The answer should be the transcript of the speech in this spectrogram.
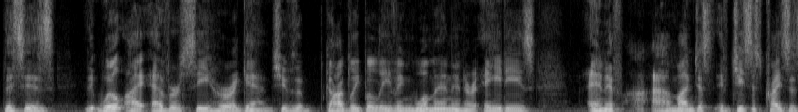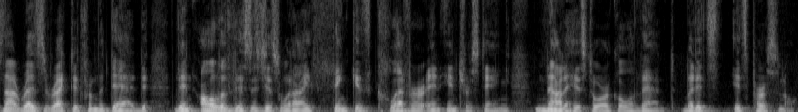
This is will I ever see her again? She was a godly, believing woman in her 80s. And if I'm just if Jesus Christ is not resurrected from the dead, then all of this is just what I think is clever and interesting, not a historical event. But it's it's personal.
